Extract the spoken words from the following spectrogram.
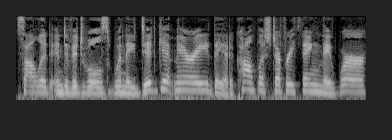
solid individuals when they did get married? They had accomplished everything they were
